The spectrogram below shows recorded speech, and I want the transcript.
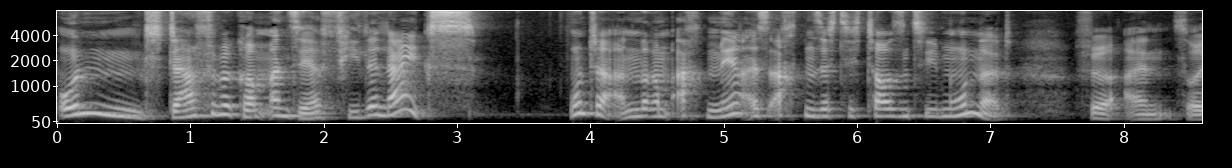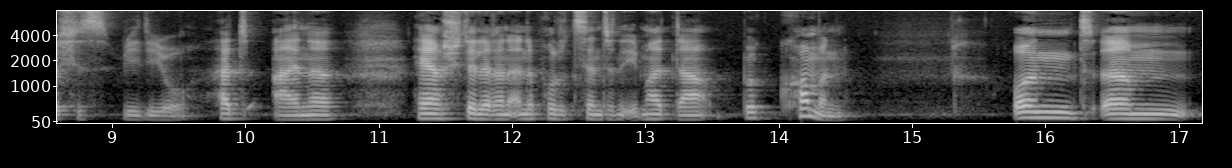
Und dafür bekommt man sehr viele Likes. Unter anderem acht, mehr als 68.700 für ein solches Video hat eine Herstellerin, eine Produzentin eben halt da bekommen. Und ähm,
